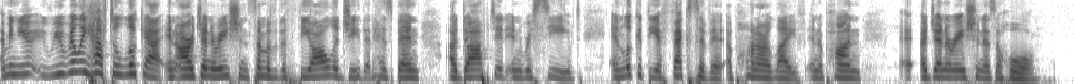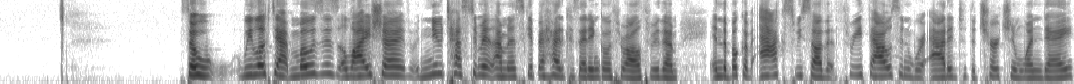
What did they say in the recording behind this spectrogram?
I mean, you, you really have to look at, in our generation, some of the theology that has been adopted and received and look at the effects of it upon our life and upon a generation as a whole. So, we looked at Moses, Elisha, New Testament. I'm going to skip ahead because I didn't go through all through them. In the book of Acts, we saw that 3,000 were added to the church in one day.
